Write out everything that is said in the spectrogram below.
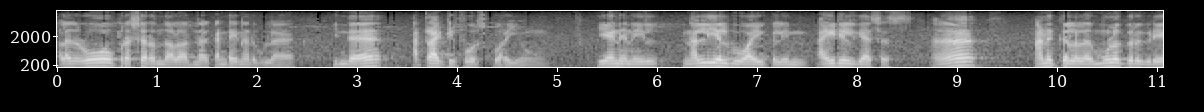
அல்லது ரோ ப்ரெஷர் இருந்தாலோ அந்த கண்டெய்னருக்குள்ளே இந்த அட்ராக்டிவ் ஃபோர்ஸ் குறையும். ஏனெனில் நல்லியல்பு வாயுக்களின் ஐடியல் கேஸஸ் அணுக்கள் அல்லது மூலக்கூறுகளுடைய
